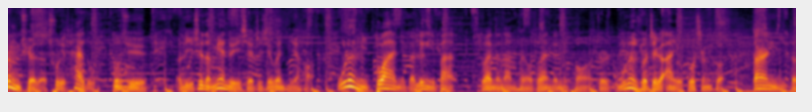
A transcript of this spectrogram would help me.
正确的处理态度，多去理智的面对一些这些问题也好。无论你多爱你的另一半，多爱你的男朋友，多爱你的女朋友，就是无论说这个爱有多深刻，当然你的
